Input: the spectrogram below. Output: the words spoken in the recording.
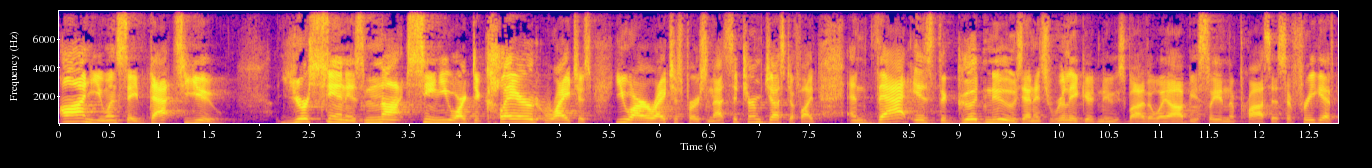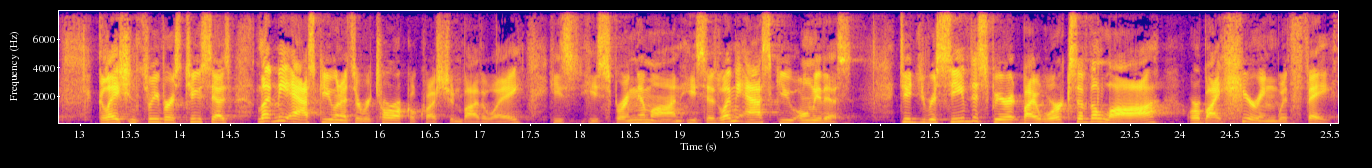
on you and say, that's you. Your sin is not seen. You are declared righteous. You are a righteous person. That's the term justified. And that is the good news. And it's really good news, by the way, obviously, in the process. A free gift. Galatians 3, verse 2 says, Let me ask you, and it's a rhetorical question, by the way. He's, he's spurring them on. He says, Let me ask you only this Did you receive the Spirit by works of the law or by hearing with faith?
